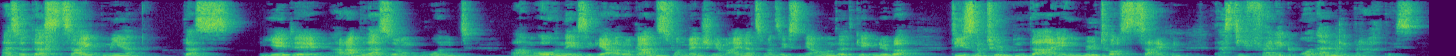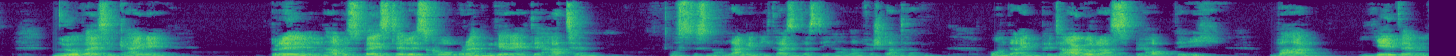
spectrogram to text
Also das zeigt mir, dass jede Herablassung und ähm, hochnäsige Arroganz von Menschen im 21. Jahrhundert gegenüber diesen Typen da in Mythoszeiten, dass die völlig unangebracht ist. Nur weil sie keine Brillen, Hubble Space Teleskop, Röntgengeräte hatten, muss das noch lange nicht heißen, dass die einen anderen Verstand hatten. Und ein Pythagoras, behaupte ich, war jedem,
